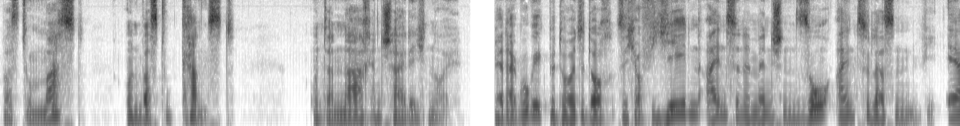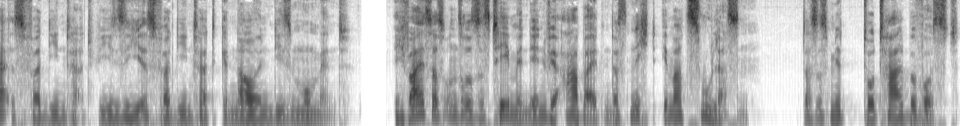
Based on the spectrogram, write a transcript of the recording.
was du machst und was du kannst. Und danach entscheide ich neu. Pädagogik bedeutet doch, sich auf jeden einzelnen Menschen so einzulassen, wie er es verdient hat, wie sie es verdient hat, genau in diesem Moment. Ich weiß, dass unsere Systeme, in denen wir arbeiten, das nicht immer zulassen. Das ist mir total bewusst.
